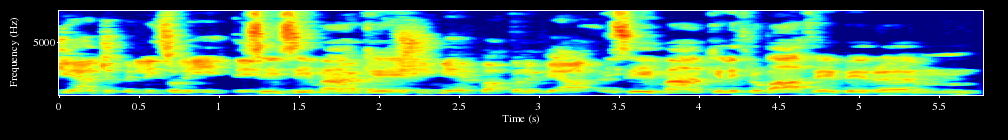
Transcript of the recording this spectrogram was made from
viaggio per le isolette, sì, sì, ma anche le scimmie che battono i piatti. Sì, ma anche le trovate per um,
